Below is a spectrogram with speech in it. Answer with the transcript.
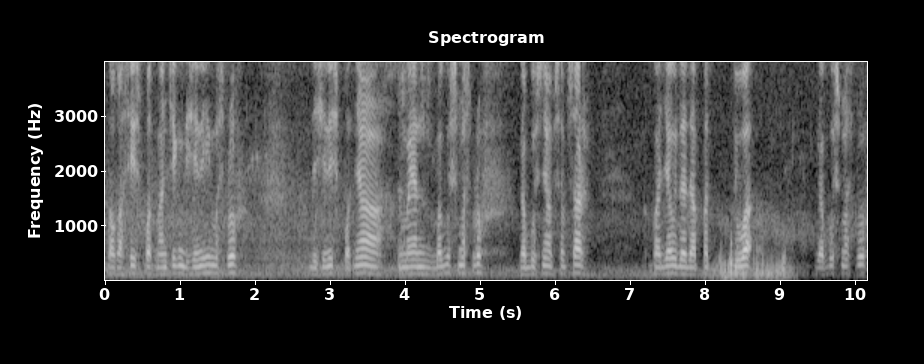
lokasi spot mancing di sini mas bro. Di sini spotnya lumayan bagus mas bro. Gabusnya besar-besar. Aku aja udah dapat dua gabus mas bro.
